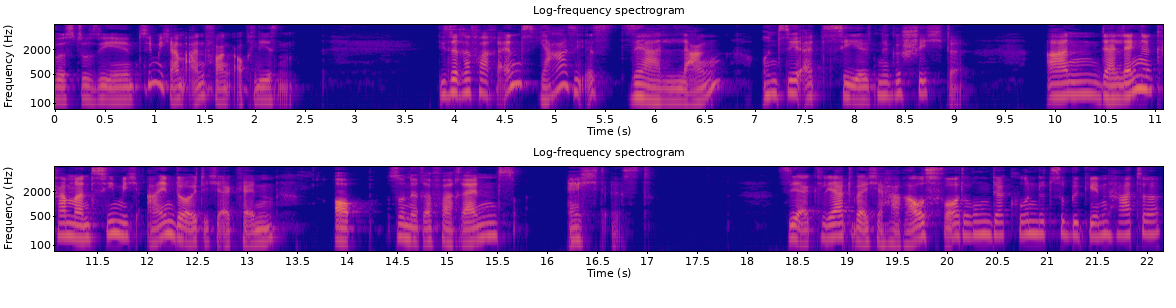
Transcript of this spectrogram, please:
wirst du sie ziemlich am Anfang auch lesen. Diese Referenz, ja, sie ist sehr lang und sie erzählt eine Geschichte. An der Länge kann man ziemlich eindeutig erkennen, ob so eine Referenz echt ist. Sie erklärt, welche Herausforderungen der Kunde zu Beginn hatte,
